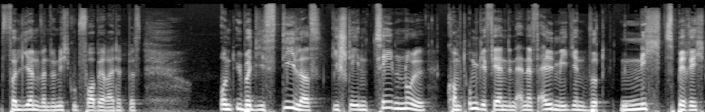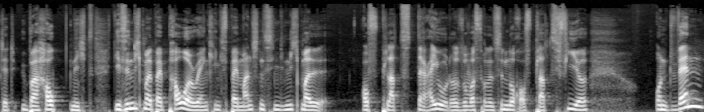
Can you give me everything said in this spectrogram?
verlieren, wenn du nicht gut vorbereitet bist. Und über die Steelers, die stehen 10-0, kommt ungefähr in den NFL-Medien, wird nichts berichtet. Überhaupt nichts. Die sind nicht mal bei Power Rankings, bei manchen sind die nicht mal auf Platz 3 oder sowas, sondern sind noch auf Platz 4. Und wenn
